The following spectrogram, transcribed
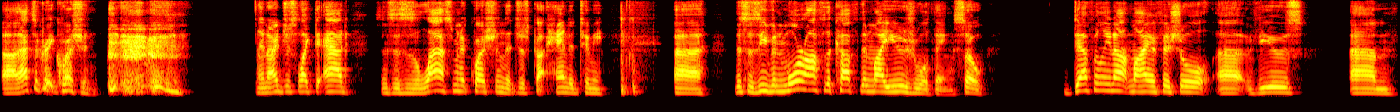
Uh, that's a great question. And I'd just like to add, since this is a last minute question that just got handed to me, uh, this is even more off the cuff than my usual thing. So definitely not my official uh, views. Um,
